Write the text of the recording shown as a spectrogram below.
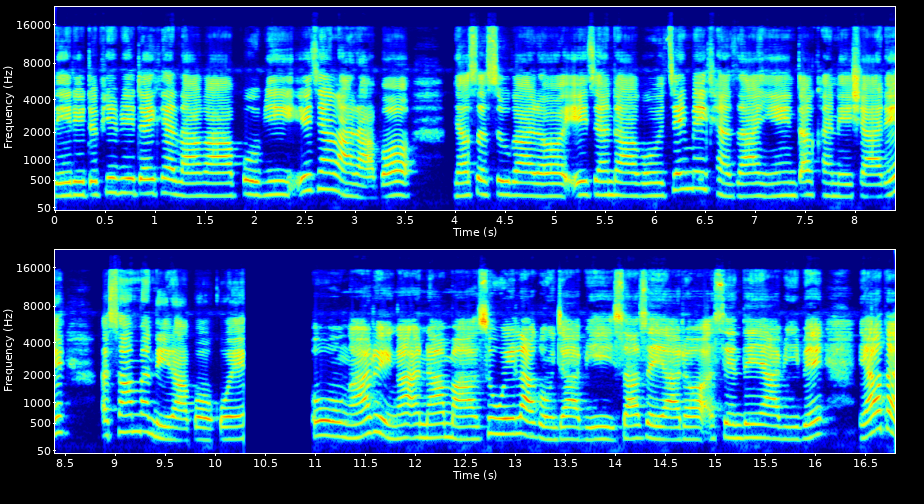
လေတွေတဖြည်းဖြည်းတိုက်ခတ်လာကပိုပြီးအေးချမ်းလာတာပေါ့မြောက်ဆက်စုကတော့အေဂျန်တာကိုကြိတ်မိတ်ခံစားရင်တောက်ခံနေရှာတယ်အဆမတ်နေတာပေါ့ကွယ်။ အိုးငါးတွေငါအနားမှာစူဝေးလာကုန်ကြပြီစားစရာတော့အစင်သင်းရပြီပဲ။ရတာ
